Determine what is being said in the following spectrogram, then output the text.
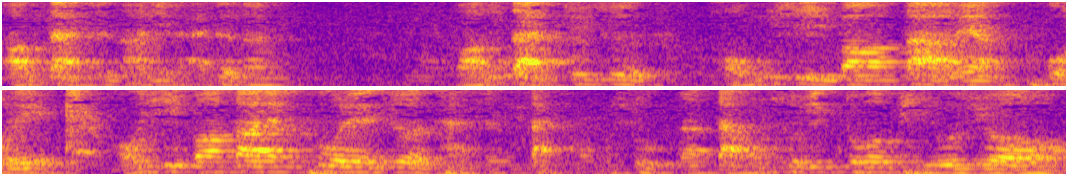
黄疸是哪里来的呢？黄疸就是。红细胞大量破裂，红细胞大量破裂之后产生胆素，那胆红素一多，皮肤就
